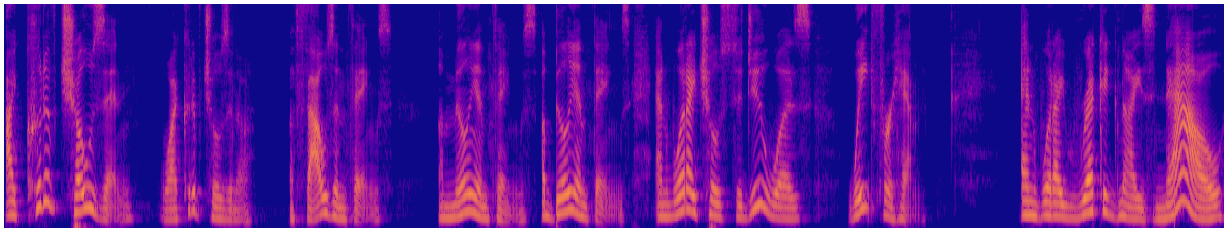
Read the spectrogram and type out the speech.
I could have chosen, well, I could have chosen a, a thousand things, a million things, a billion things. And what I chose to do was wait for him. And what I recognize now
